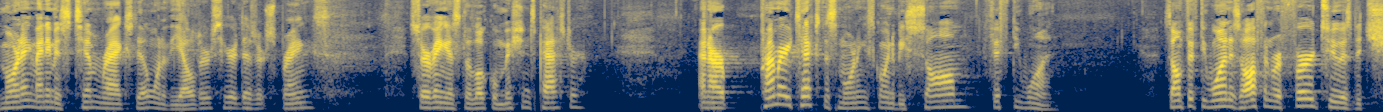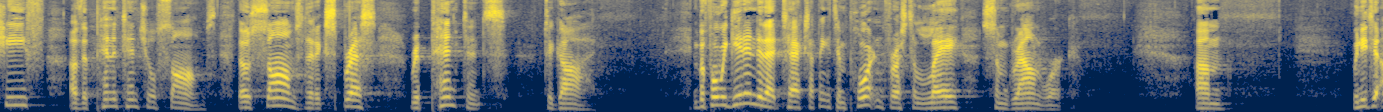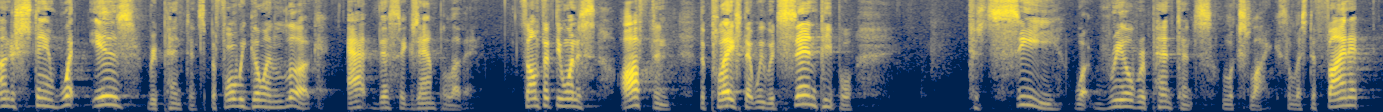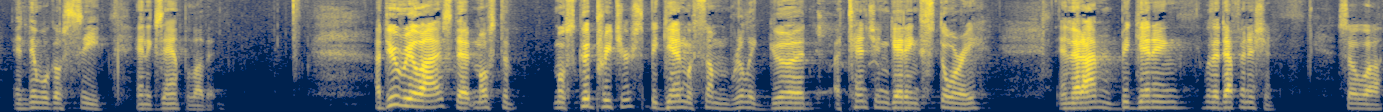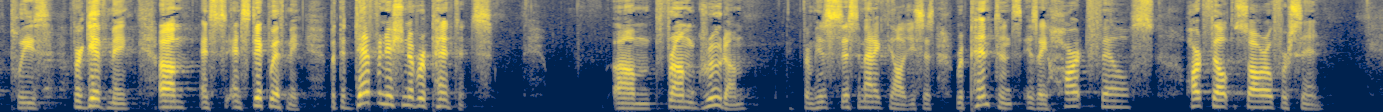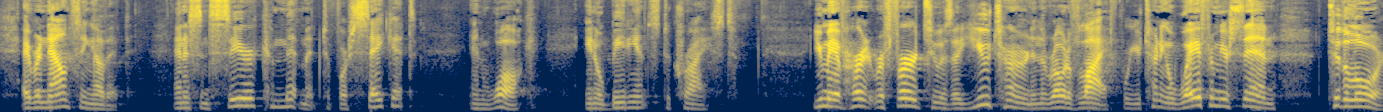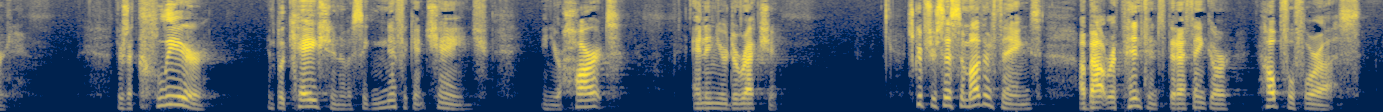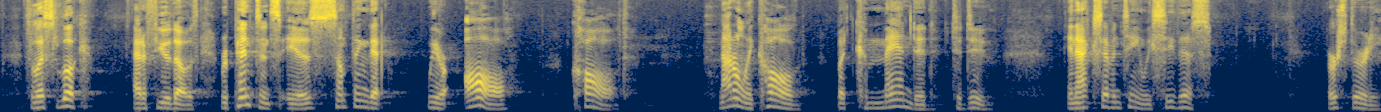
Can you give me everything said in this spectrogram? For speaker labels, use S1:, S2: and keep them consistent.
S1: Good morning. My name is Tim Ragsdale, one of the elders here at Desert Springs, serving as the local missions pastor. And our primary text this morning is going to be Psalm 51. Psalm 51 is often referred to as the chief of the penitential psalms, those psalms that express repentance to God. And before we get into that text, I think it's important for us to lay some groundwork. Um, we need to understand what is repentance before we go and look at this example of it. Psalm 51 is often the place that we would send people to see what real repentance looks like. So let's define it, and then we'll go see an example of it. I do realize that most of most good preachers begin with some really good attention getting story, and that I'm beginning with a definition. So uh, please forgive me um, and, and stick with me. But the definition of repentance um, from Grudem, from his systematic theology, says repentance is a heartfelt, heartfelt sorrow for sin, a renouncing of it, and a sincere commitment to forsake it and walk in obedience to Christ. You may have heard it referred to as a U turn in the road of life, where you're turning away from your sin to the Lord. There's a clear implication of a significant change in your heart and in your direction. Scripture says some other things about repentance that I think are helpful for us. So let's look at a few of those. Repentance is something that we are all called, not only called, but commanded to do. In Acts 17, we see this. Verse 30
